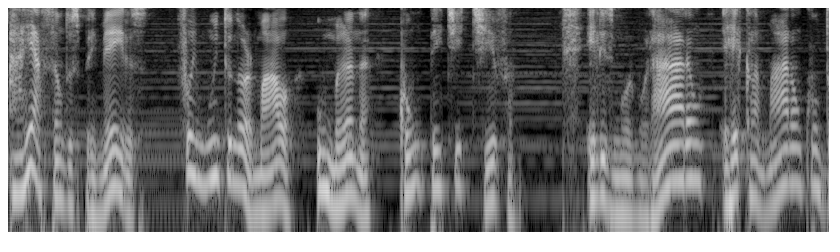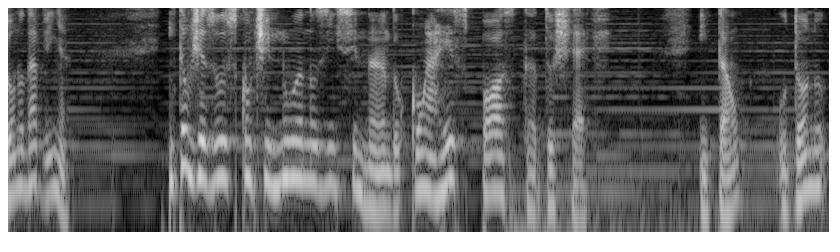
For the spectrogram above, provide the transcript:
A reação dos primeiros foi muito normal, humana, competitiva. Eles murmuraram e reclamaram com o dono da vinha. Então Jesus continua nos ensinando com a resposta do chefe. Então, o dono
